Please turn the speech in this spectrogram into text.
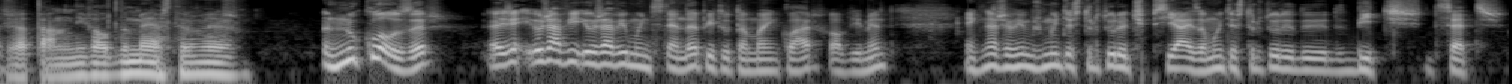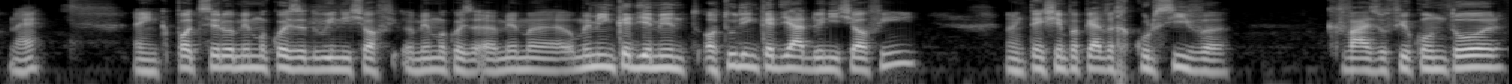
Já está no nível de mestre mesmo. No Closer, eu já vi, eu já vi muito stand-up e tu também, claro, obviamente, em que nós já vimos muita estrutura de especiais ou muita estrutura de, de beats, de sets, né? Em que pode ser a mesma coisa do início ao fim, a mesma coisa, a mesma, o mesmo encadeamento, ou tudo encadeado do início ao fim, em que tens sempre a piada recursiva que vais o fio condutor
